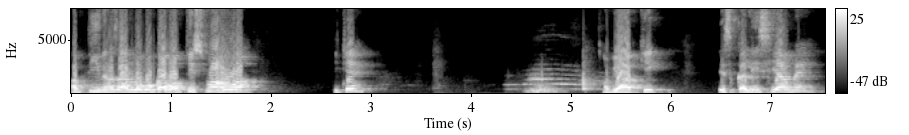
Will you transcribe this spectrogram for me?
अब तीन हज़ार लोगों का बपतिस्मा हुआ। ठीक है? अभी आपकी इस कलिसिया में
